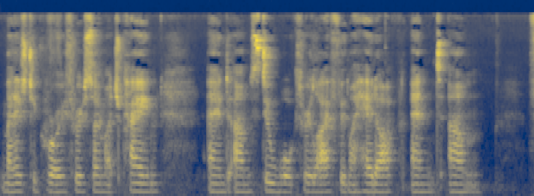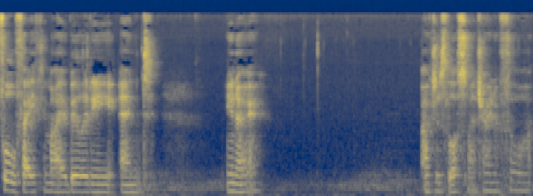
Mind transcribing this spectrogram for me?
managed to grow through so much pain and um, still walk through life with my head up and um, full faith in my ability. And, you know, I've just lost my train of thought.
